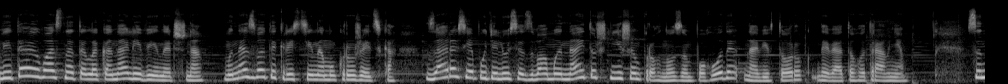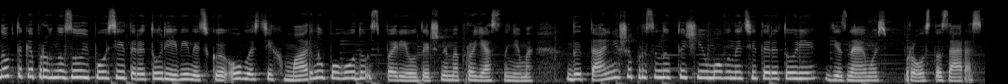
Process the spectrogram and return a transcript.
Вітаю вас на телеканалі Віннична. Мене звати Крістіна Мокружицька. Зараз я поділюся з вами найточнішим прогнозом погоди на вівторок, 9 травня. Синоптики прогнозують по усій території Вінницької області хмарну погоду з періодичними проясненнями. Детальніше про синоптичні умови на цій території дізнаємось просто зараз.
